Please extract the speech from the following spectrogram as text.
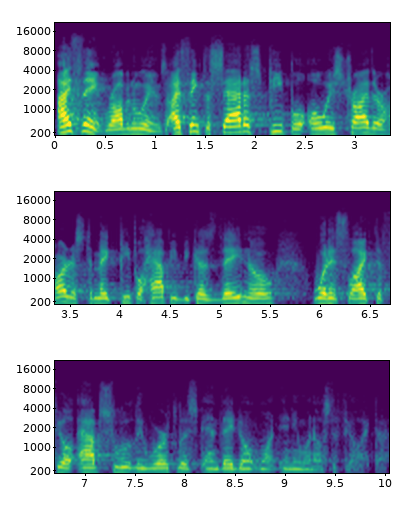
I think, Robin Williams, I think the saddest people always try their hardest to make people happy because they know what it's like to feel absolutely worthless and they don't want anyone else to feel like that.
